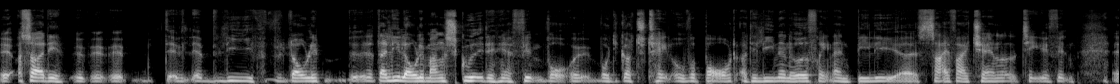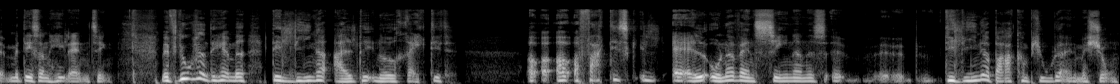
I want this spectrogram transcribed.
Øh, og så er det, øh, øh, øh det lige lovligt, der er lige lovligt mange skud i den her film, hvor, øh, hvor de går totalt overboard, og det ligner noget fra en af en billig øh, sci-fi channel tv-film. Øh, men det er sådan en helt anden ting. Men fidusen det her med, det ligner aldrig noget rigtigt. Og, og, og faktisk er alle undervandsscenerne, øh, øh, de ligner bare computeranimation.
